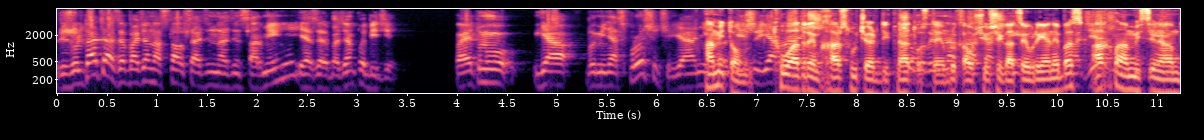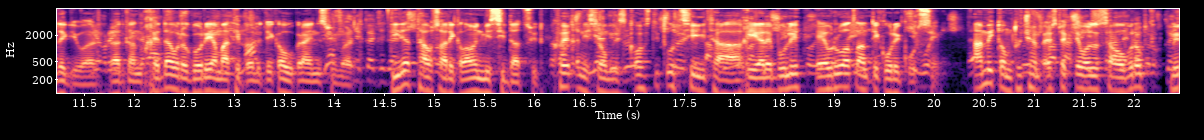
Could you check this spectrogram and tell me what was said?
В результате Азербайджан остался один на один с Арменией, и Азербайджан победил. Поэтому ამიტომ თუ ადრე მხარს უჭერდით ნატოს და ევროკავშირში გაწევრიანებას, ახლა ამის წინააღმდეგი ვარ, რადგან ვხედავ როგორია მათი პოლიტიკა უკრაინის მიმართ. დიდად თავს არიკლავენ მისი დაცვით, ქვეყნის რომლის კონსტიტუციითაა აღიარებული ევროატლანტიკური კურსი. ამიტომ თუ ჩვენ პერსპექტივაზე საუბრობთ, მე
